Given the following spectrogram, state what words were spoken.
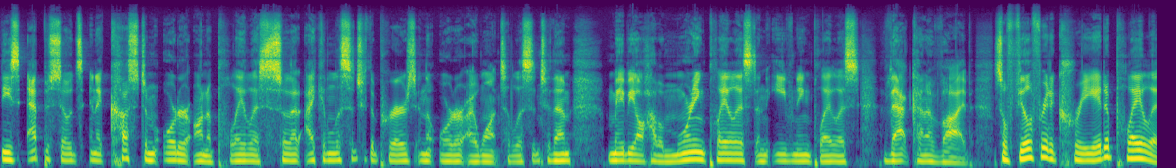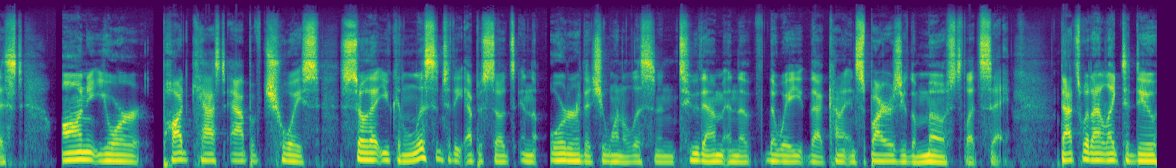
these episodes in a custom order on a playlist so that I can listen to the prayers in the order I want to listen to them. Maybe I'll have a morning playlist, an evening playlist, that kind of vibe. So feel free to create a playlist on your podcast app of choice so that you can listen to the episodes in the order that you want to listen to them and the, the way that kind of inspires you the most, let's say. That's what I like to do.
